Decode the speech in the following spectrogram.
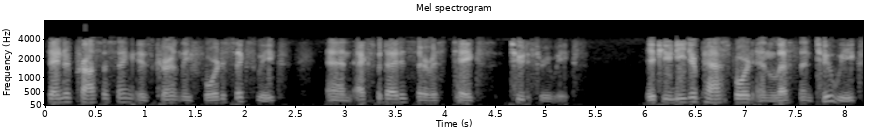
Standard processing is currently four to six weeks, and expedited service takes two to three weeks. If you need your passport in less than two weeks,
